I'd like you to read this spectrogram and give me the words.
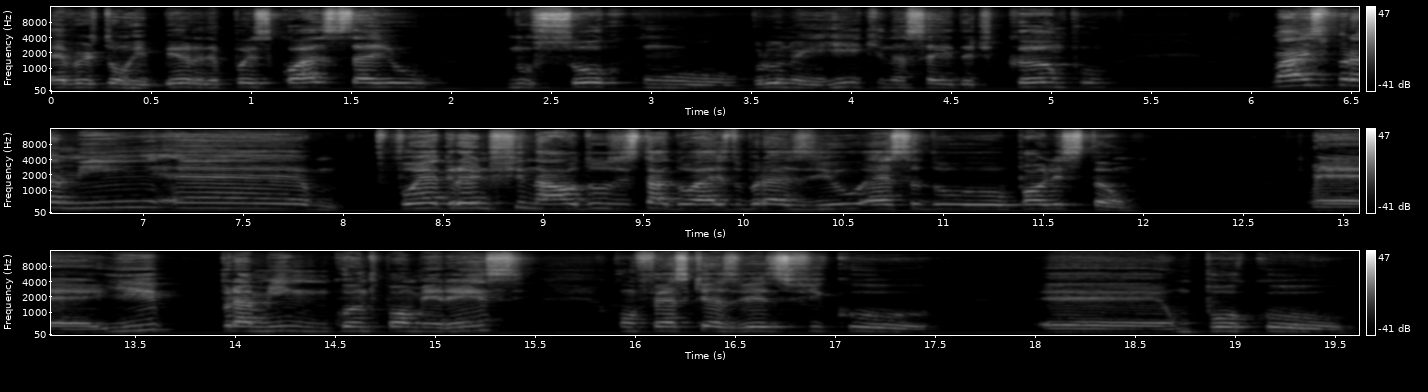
Everton Ribeiro, depois quase saiu no soco com o Bruno Henrique na saída de campo. Mas para mim é, foi a grande final dos estaduais do Brasil, essa do Paulistão. É, e para mim, enquanto palmeirense, confesso que às vezes fico é, um pouco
